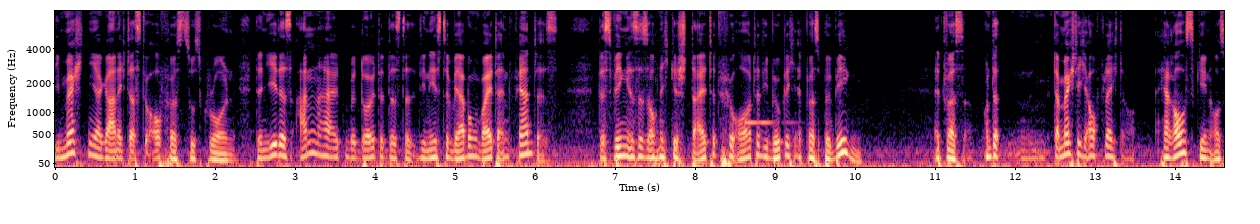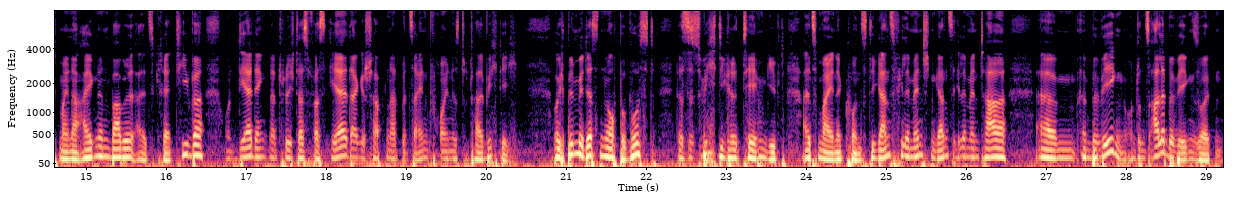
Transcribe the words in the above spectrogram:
Die möchten ja gar nicht, dass du aufhörst zu scrollen, denn jedes Anhalten bedeutet, dass die nächste Werbung weiter entfernt ist. Deswegen ist es auch nicht gestaltet für Orte, die wirklich etwas bewegen. Etwas, und da, da möchte ich auch vielleicht herausgehen aus meiner eigenen Bubble als Kreativer und der denkt natürlich, das, was er da geschaffen hat mit seinen Freunden, ist total wichtig. Aber ich bin mir dessen auch bewusst, dass es wichtigere Themen gibt als meine Kunst, die ganz viele Menschen ganz elementar ähm, bewegen und uns alle bewegen sollten.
